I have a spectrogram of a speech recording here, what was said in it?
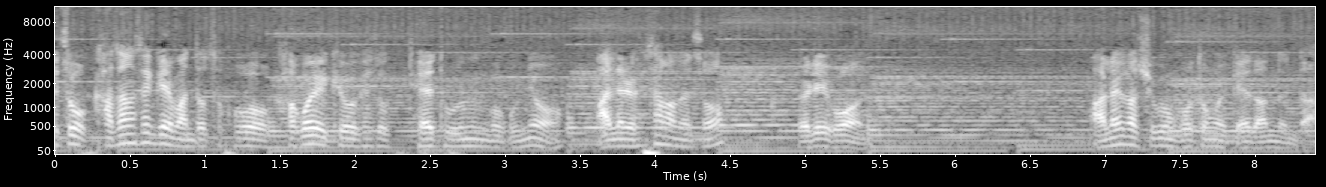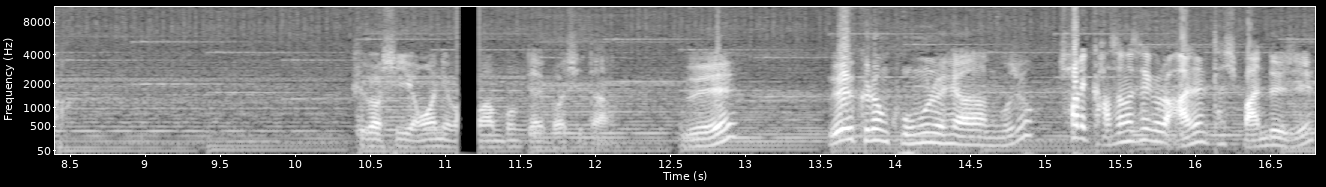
계속 가상세계를 만들어서 그거 과거의 기억을 계속 되도는 거군요. 아내를 회상하면서. 그리고 아내가 죽은 고통을 깨닫는다. 그것이 영원히 반복될 것이다. 왜? 왜 그런 고문을 해야 하는 거죠? 차라리 가상세계로 아내를 다시 만들지?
